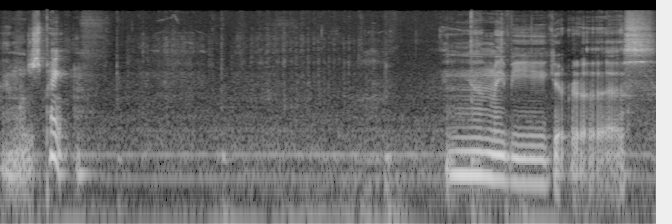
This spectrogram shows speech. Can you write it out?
And we'll just paint. And maybe get rid of this.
